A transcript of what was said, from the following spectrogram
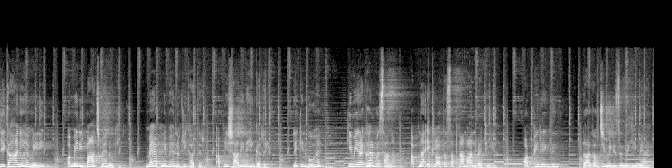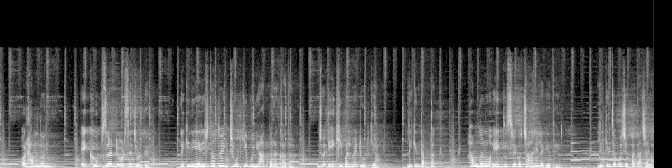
ये कहानी है मेरी और मेरी पाँच बहनों की। मैं अपनी बहनों की खातिर अपनी शादी नहीं कर रही, लेकिन वो है कि मेरा घर बसाना अपना इकलौता सपना मान बैठी है। और फिर एक दिन राघव जी मेरी ज़िंदगी में आए और हम दोनों एक खूबसूरत डोर से जुड़ गए। लेकिन ये रिश्ता तो एक झूठ की बुनियाद पर रखा था जो एक ही पल में टूट गया। लेकिन तब तक हम दोनों एक दूसरे को चाहने लगे थे। लेकिन जब मुझे पता चला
